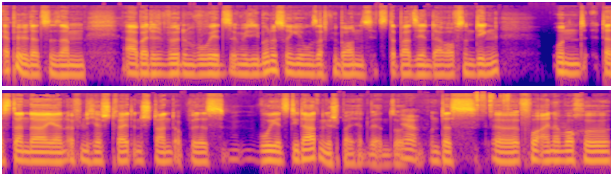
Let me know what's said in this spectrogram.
Apple da zusammenarbeitet wird und wo jetzt irgendwie die Bundesregierung sagt, wir bauen das jetzt da basierend darauf so ein Ding. Und dass dann da ja ein öffentlicher Streit entstand, ob wir das, wo jetzt die Daten gespeichert werden sollen. Ja. Und das äh, vor einer Woche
